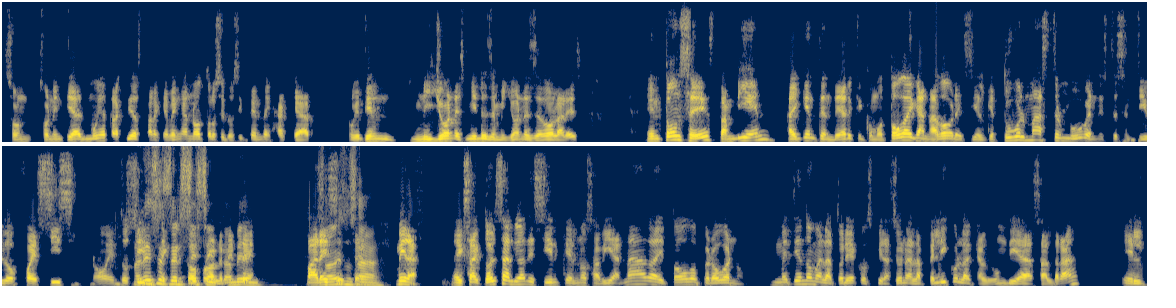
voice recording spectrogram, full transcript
son, son entidades muy atractivas para que vengan otros y los intenten hackear, porque tienen millones, miles de millones de dólares. Entonces, también hay que entender que como todo hay ganadores, y el que tuvo el master move en este sentido fue Sisi, ¿no? Entonces, parece ser Sisi también. Parece ser. Mira, exacto, él salió a decir que él no sabía nada y todo, pero bueno, metiéndome a la teoría de conspiración, a la película que algún día saldrá, el,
